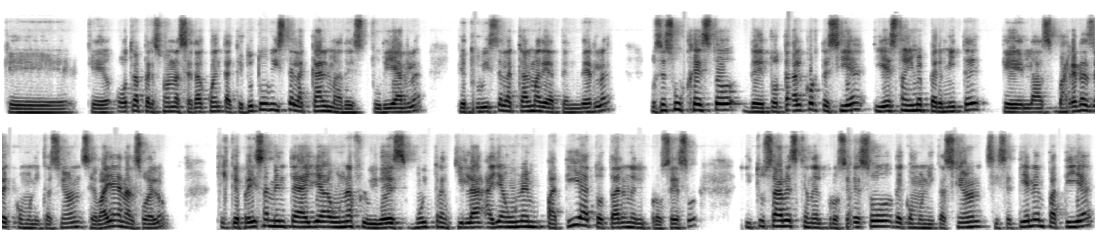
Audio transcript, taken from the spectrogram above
que, que otra persona se da cuenta que tú tuviste la calma de estudiarla, que tuviste la calma de atenderla, pues es un gesto de total cortesía y esto a me permite que las barreras de comunicación se vayan al suelo y que precisamente haya una fluidez muy tranquila, haya una empatía total en el proceso. Y tú sabes que en el proceso de comunicación, si se tiene empatía,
